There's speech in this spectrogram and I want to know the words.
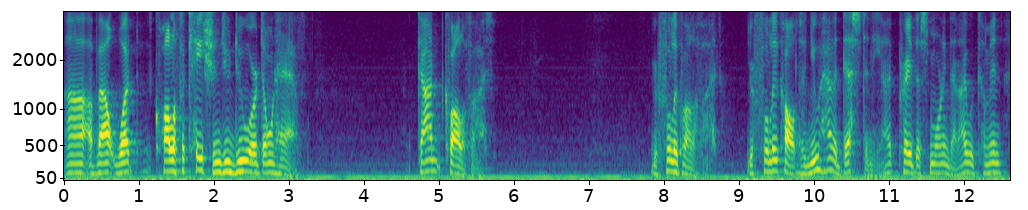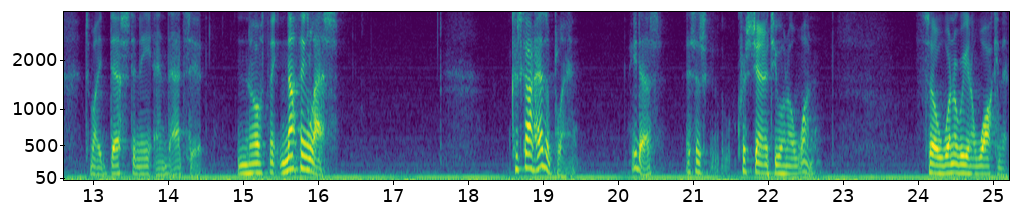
uh, about what qualifications you do or don't have. God qualifies. You're fully qualified. You're fully called, and you have a destiny. I prayed this morning that I would come in to my destiny, and that's it. Nothing, nothing less. Because God has a plan. He does. This is Christianity 101. So when are we going to walk in it?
